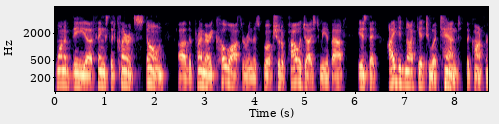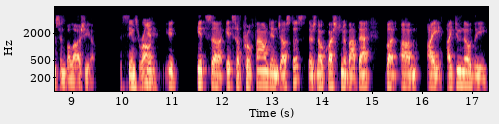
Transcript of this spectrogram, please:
one of the uh, things that Clarence Stone, uh, the primary co-author in this book, should apologize to me about is that I did not get to attend the conference in Bellagio. It seems wrong. It, it, it's a, it's a profound injustice. There's no question about that. But um, I I do know the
